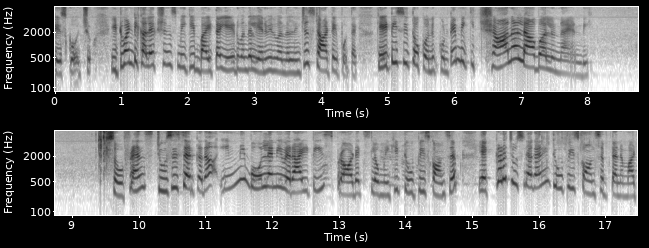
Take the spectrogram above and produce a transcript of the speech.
చేసుకోవచ్చు. ఇటువంటి కలెక్షన్స్ మీకు బయట ఏడు వందల ఎనిమిది వందల నుంచి స్టార్ట్ అయిపోతాయి. కేటీసీతో కొనుక్కుంటే మీకు చాలా లాభాలు ఉన్నాయండి సో ఫ్రెండ్స్ చూసేసారు కదా? ఇన్ని బోల్ వెరైటీస్ ప్రోడక్ట్స్లో మీకు టూ పీస్ కాన్సెప్ట్ ఎక్కడ చూసినా కానీ టూ పీస్ కాన్సెప్ట్ అనమాట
